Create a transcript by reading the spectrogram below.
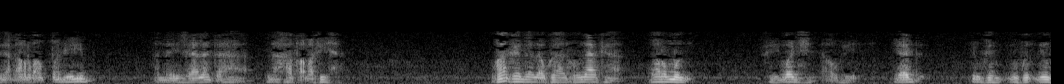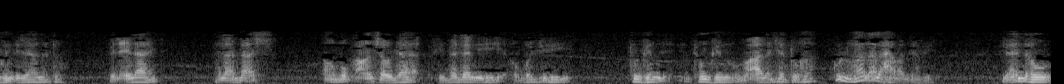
إذا قرر الطبيب أن إزالتها لا خطر فيها. وهكذا لو كان هناك ورم في وجه أو في يد يمكن يمكن, يمكن إزالته بالعلاج. فلا بأس. أو بقعة سوداء في بدنه أو وجهه. تمكن تمكن معالجتها. كل هذا لا حرج فيه. لأنه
